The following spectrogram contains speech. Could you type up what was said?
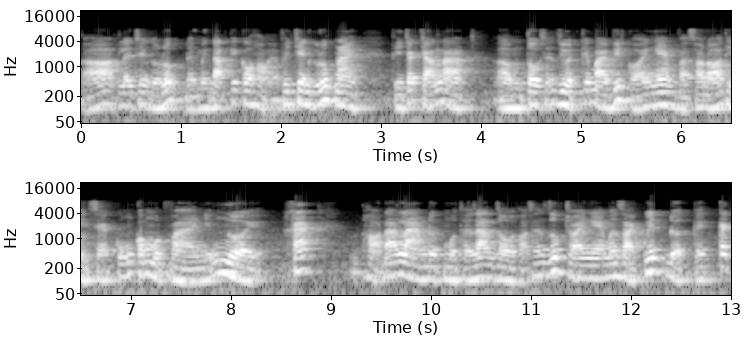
đó lên trên group để mình đặt cái câu hỏi ở phía trên group này. Thì chắc chắn là um, tôi sẽ duyệt cái bài viết của anh em và sau đó thì sẽ cũng có một vài những người khác họ đã làm được một thời gian rồi họ sẽ giúp cho anh em giải quyết được cái cách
